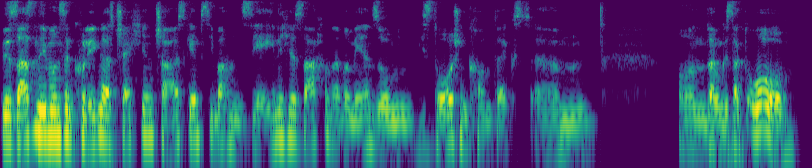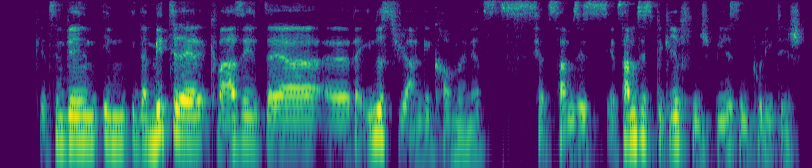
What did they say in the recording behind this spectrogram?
wir saßen neben unseren Kollegen aus Tschechien, Charles Games, die machen sehr ähnliche Sachen, aber mehr in so einem historischen Kontext. Ähm, und haben gesagt, oh, Jetzt sind wir in, in, in der Mitte quasi der, äh, der Industrie angekommen. Jetzt, jetzt haben sie es, jetzt haben sie es begriffen. Spiele sind politisch.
